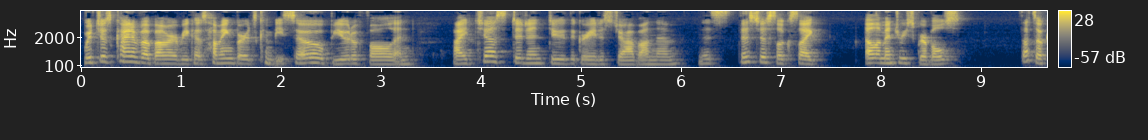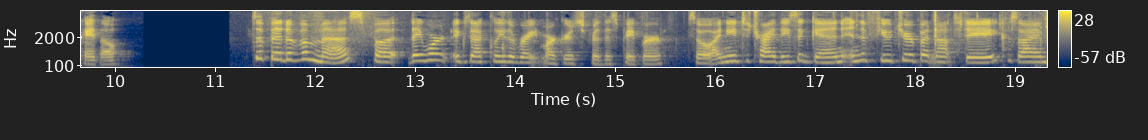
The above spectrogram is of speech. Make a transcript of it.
Which is kind of a bummer because hummingbirds can be so beautiful and I just didn't do the greatest job on them. This, this just looks like elementary scribbles. That's okay though. It's a bit of a mess, but they weren't exactly the right markers for this paper. So I need to try these again in the future, but not today, because I'm,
